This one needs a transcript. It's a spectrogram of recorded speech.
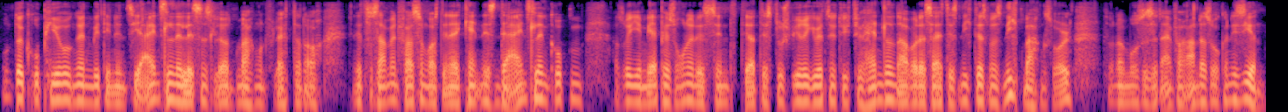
Untergruppierungen, mit denen sie einzelne Lessons learned machen und vielleicht dann auch eine Zusammenfassung aus den Erkenntnissen der einzelnen Gruppen. Also je mehr Personen es sind, desto schwieriger wird es natürlich zu handeln. Aber das heißt jetzt nicht, dass man es nicht machen soll, sondern muss es halt einfach anders organisieren.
